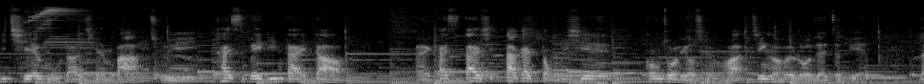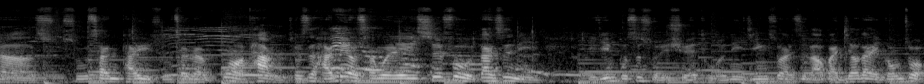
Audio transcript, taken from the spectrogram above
一千五到一千八，处于开始背钉带到。哎，开始大大概懂一些工作流程的话，金额会落在这边。那俗称台语俗称的挂烫，就是还没有成为师傅，但是你已经不是属于学徒了，你已经算是老板交代你工作，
